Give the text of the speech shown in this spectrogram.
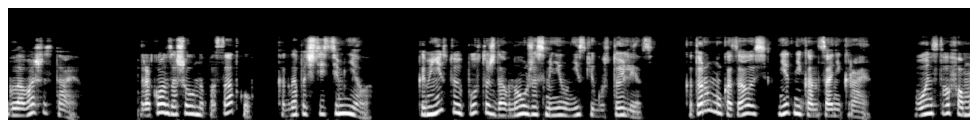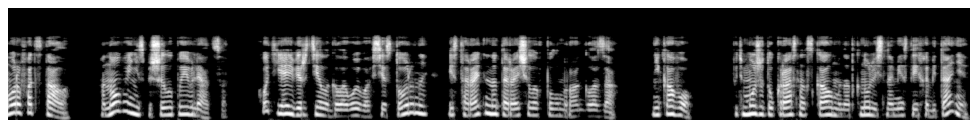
Глава шестая. Дракон зашел на посадку, когда почти стемнело. Каменистую пустошь давно уже сменил низкий густой лес, которому, казалось, нет ни конца, ни края. Воинство фаморов отстало, а новое не спешило появляться, хоть я и вертела головой во все стороны и старательно таращила в полумрак глаза. Никого. Быть может, у красных скал мы наткнулись на место их обитания?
